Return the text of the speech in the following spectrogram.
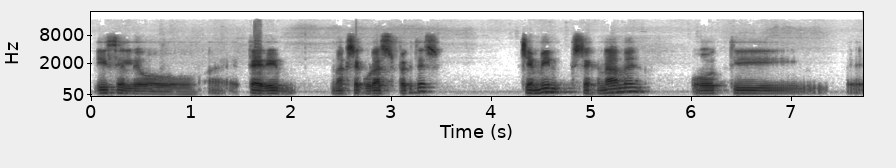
ήθελε ο ε, Τερίμ να ξεκουράσει τους παίκτες και μην ξεχνάμε ότι ε,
